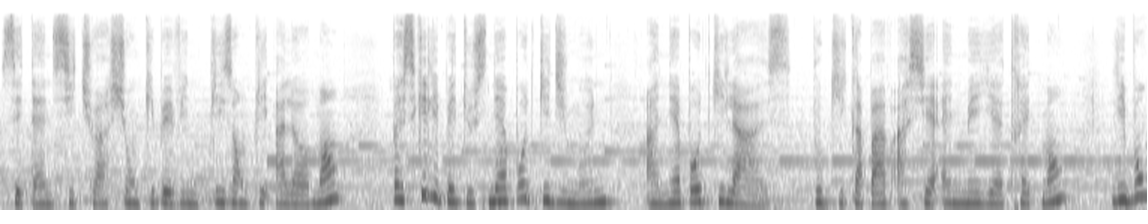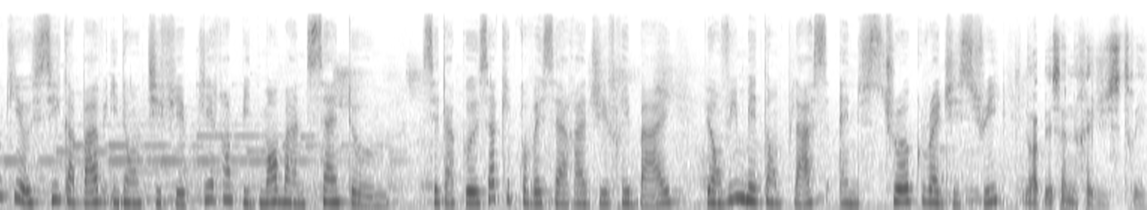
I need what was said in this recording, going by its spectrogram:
C'est une situation qui venir de plus en plus alarmante parce qu'il peut tous n'importe qui du monde à n'importe qui l'âge. Pour qui capable d'assurer un meilleur traitement, les bons qui aussi capable d'identifier plus rapidement les symptômes. C'est à cause de ça que le professeur Rajiv Ribay peut envie de mettre en place un stroke registry. On appelle ça une registry.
